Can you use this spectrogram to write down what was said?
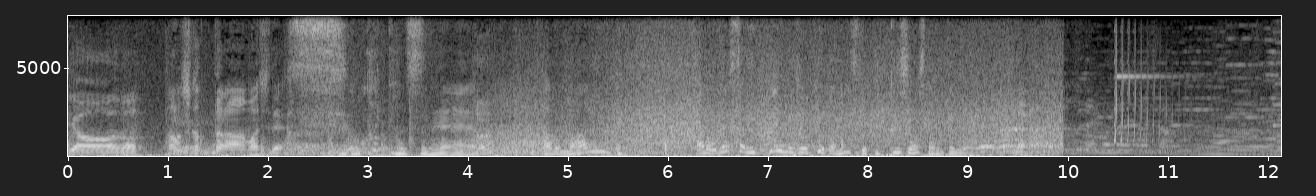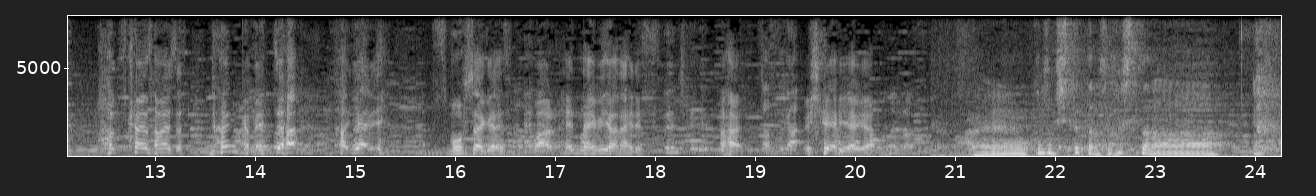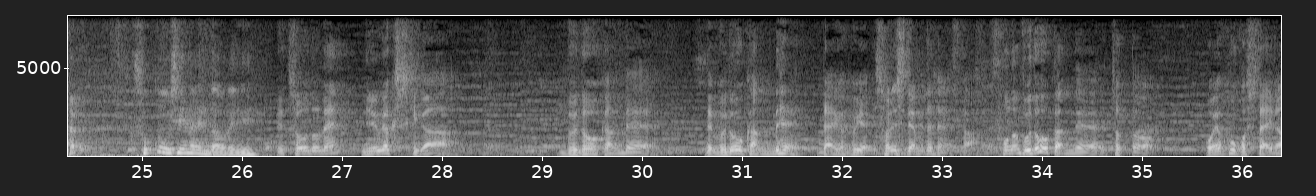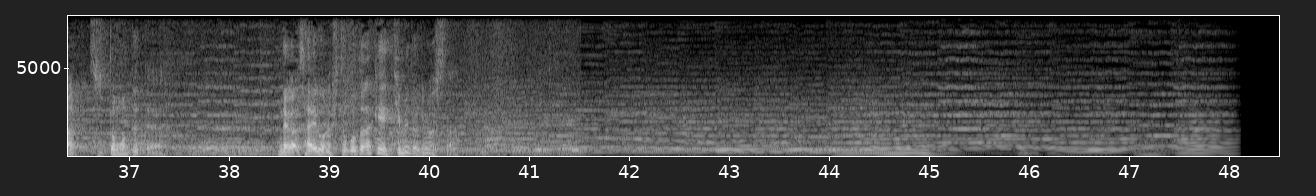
いやー楽しかったなマジで。すごかったですね。あの満員あのお客さんいっぱいの状況がマジでびっくりしました本当に。お疲れ様でした。なんかめっちゃはいや申し訳ないです。わ変な意味ではないです。はい。さすが。いやいやいや。えー、お母さん知ってたら探してたな。そこ教えないんだ俺に。でちょうどね入学式が武道館でで武道館で大学や初日で辞めたじゃないですか。その武道館でちょっと親孝行したいなってずっと思ってて。だから最後の一言だけ決めときました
